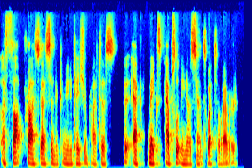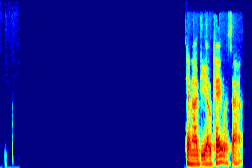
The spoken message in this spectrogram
a thought process and a communication process that makes absolutely no sense whatsoever? Can I be okay with that?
